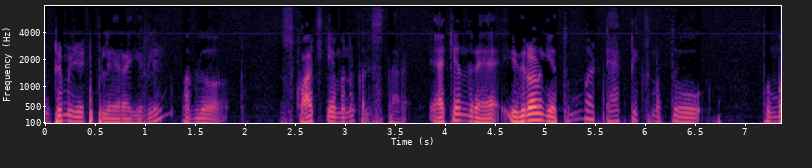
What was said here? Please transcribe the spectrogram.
ಇಂಟರ್ಮೀಡಿಯೇಟ್ ಪ್ಲೇಯರ್ ಆಗಿರಲಿ ಮೊದಲು ಸ್ಕಾಚ್ ಗೇಮನ್ನು ಕಲಿಸ್ತಾರೆ. ಯಾಕೆಂದರೆ ಇದರೊಳಗೆ ತುಂಬ ಟ್ಯಾಕ್ಟಿಕ್ಸ್ ಮತ್ತು ತುಂಬ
